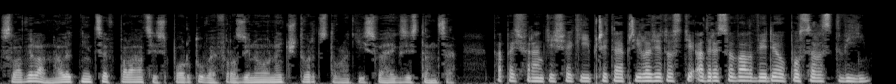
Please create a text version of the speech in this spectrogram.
slavila na letnice v Paláci sportu ve Frozinone čtvrtstoletí své existence. Papež František jí při té příležitosti adresoval video poselství.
